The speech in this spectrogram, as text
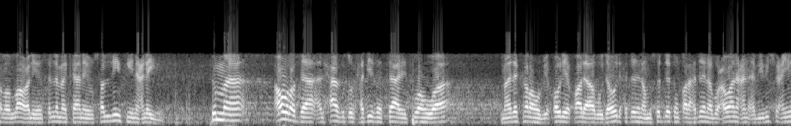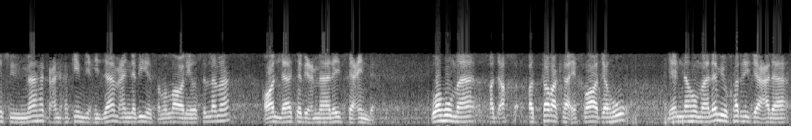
صلى الله عليه وسلم كان يصلي في نعليه. ثم أورد الحافظ الحديث الثالث وهو ما ذكره بقوله قال أبو داود حدثنا مسدد قال حدثنا أبو عوان عن أبي بشر عن يوسف بن ماهك عن حكيم بن حزام عن النبي صلى الله عليه وسلم قال لا تبع ما ليس عنده. وهما قد أخ... قد ترك إخراجه لأنهما لم يخرج على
